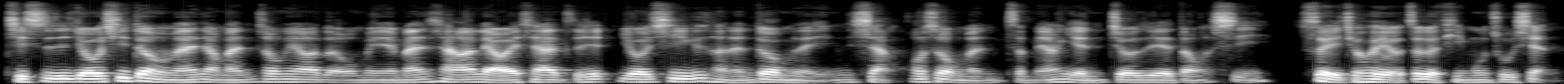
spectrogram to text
其实游戏对我们来讲蛮重要的，我们也蛮想要聊一下这些游戏可能对我们的影响，或是我们怎么样研究这些东西，所以就会有这个题目出现。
